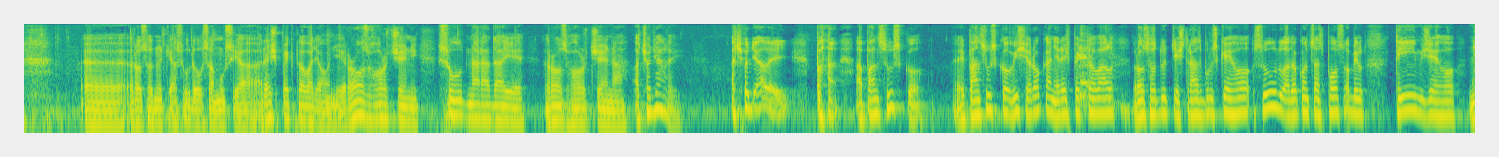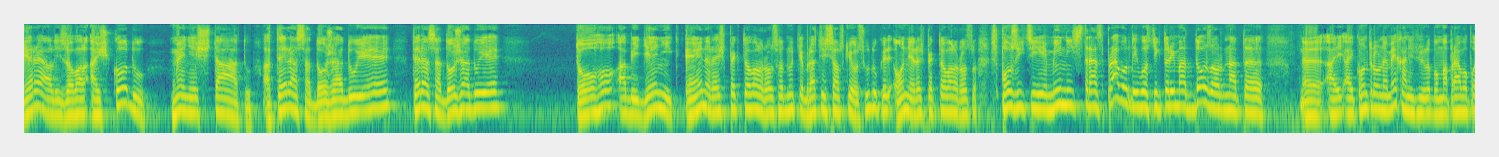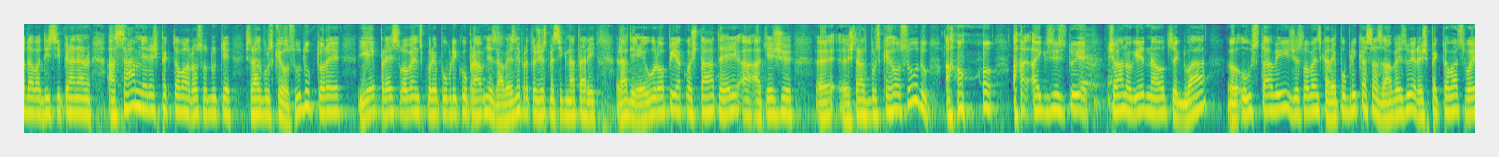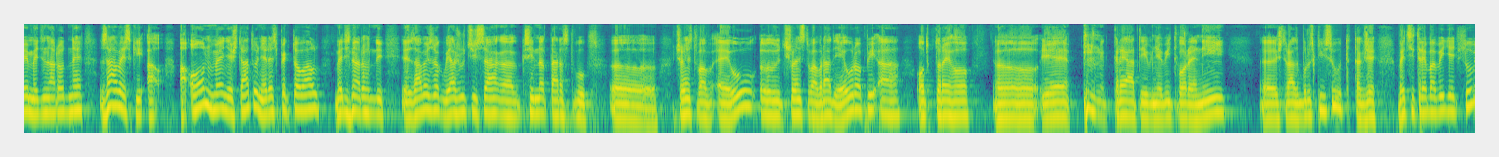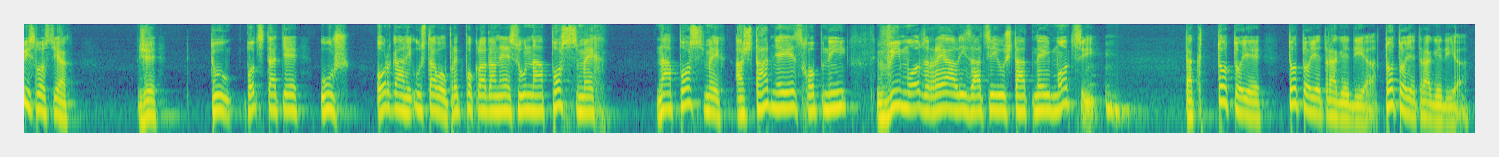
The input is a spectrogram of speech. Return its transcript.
rozhodnutia súdov sa musia rešpektovať a on je rozhorčený, súdna rada je rozhorčená. A čo ďalej? A čo ďalej? Pán, a pán Susko, Pán Susko vyše roka nerešpektoval rozhodnutie Štrásburského súdu a dokonca spôsobil tým, že ho nerealizoval aj škodu mene štátu. A teraz sa dožaduje, teraz sa dožaduje toho, aby denník N rešpektoval rozhodnutie Bratislavského súdu, keď on nerešpektoval rozhodnutie z pozície ministra spravodlivosti, ktorý má dozor nad E, aj, aj kontrolné mechanizmy, lebo má právo podávať disciplinárne a sám nerešpektoval rozhodnutie Štrasburského súdu, ktoré je pre Slovenskú republiku právne záväzne, pretože sme signatári Rady Európy ako štát hej, a, a tiež e, e Štrasburského súdu. A, a, existuje článok 1 odsek 2 E, ústavy, že Slovenská republika sa zavezuje rešpektovať svoje medzinárodné záväzky. A, a on v mene štátu nerespektoval medzinárodný e, záväzok viažúci sa e, k signatárstvu členstva v EÚ, členstva v Rade Európy a od ktorého je kreatívne vytvorený Štrásburský súd. Takže veci treba vidieť v súvislostiach, že tu v podstate už orgány ústavov predpokladané sú na posmech. Na posmech. A štát nie je schopný vymôcť realizáciu štátnej moci. Tak toto je, toto je tragédia. Toto je tragédia.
